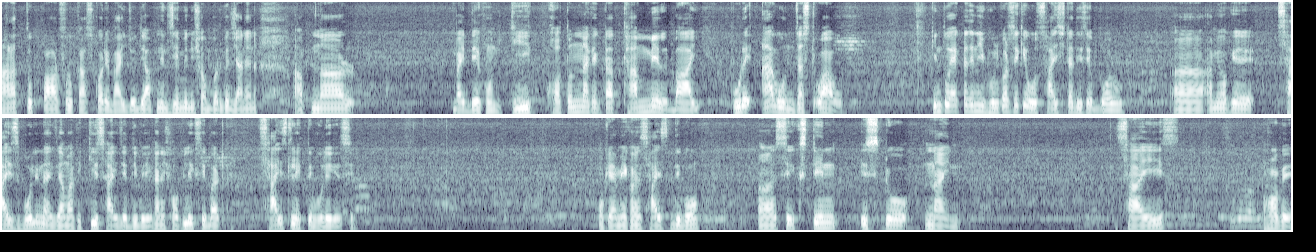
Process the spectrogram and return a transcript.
মারাত্মক পাওয়ারফুল কাজ করে ভাই। যদি আপনি জেমিনি সম্পর্কে জানেন, আপনার ভাই দেখুন কি খতরনাক একটা থামমেল ভাই, পুরো আগুন জাস্ট ওয়াও কিন্তু একটা জিনিস ভুল করছে কি, ও সাইজটা দিছে বড়। আমি ওকে সাইজ বলি না যে আমাকে কি সাইজে দিবে। এখানে সব লিখছি বাট সাইজ লিখতে ভুলে গেছি। ওকে আমি এখানে সাইজ দিব সিক্সটিন ইস্টো নাইন সাইজ হবে।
